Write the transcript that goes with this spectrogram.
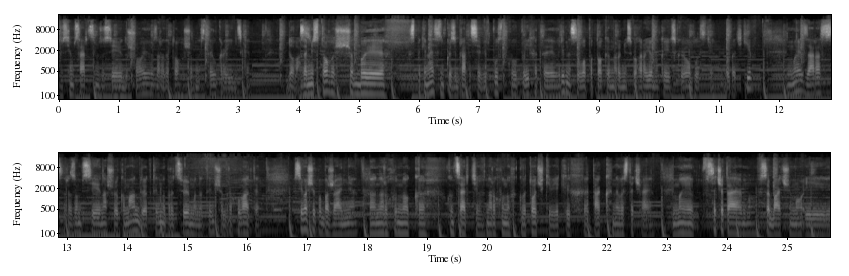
з усім серцем, з усією душою, заради того, щоб нести українське до вас. Замість того, щоб спокійнесенько зібратися в відпустку, поїхати в рідне село Потоки Миронівського району Київської області до батьків. Ми зараз разом з всією нашою командою активно працюємо над тим, щоб врахувати всі ваші побажання на рахунок е, концертів, на рахунок квиточків, яких е, так не вистачає. Ми все читаємо, все бачимо і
